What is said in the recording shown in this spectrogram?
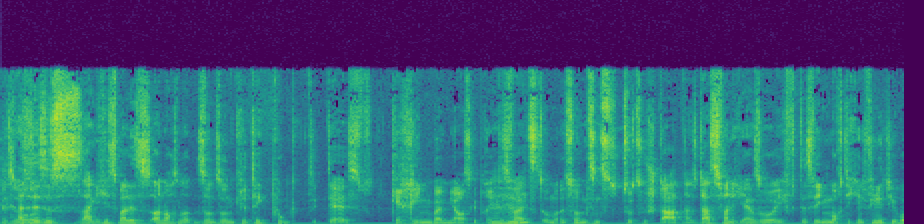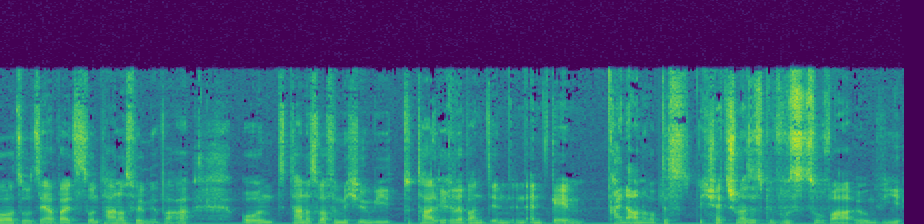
also, also das ist, sage ich jetzt mal, das ist auch noch so, so ein Kritikpunkt, der ist gering bei mir ausgeprägt. Mhm. Das war jetzt, um so ein bisschen zu, zu starten. Also das fand ich eher so, ich, deswegen mochte ich Infinity War so sehr, weil es so ein Thanos-Film war. Und Thanos war für mich irgendwie total irrelevant in, in Endgame. Keine Ahnung, ob das, ich schätze schon, dass es bewusst so war irgendwie.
